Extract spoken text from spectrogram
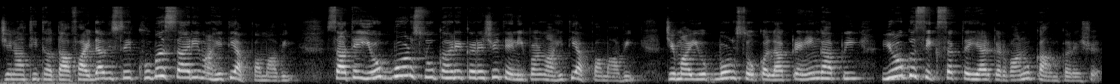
જેનાથી થતા ફાયદા વિશે ખૂબ જ સારી માહિતી આપવામાં આવી. સાથે યોગ બોર્ડ શું કાર્ય કરે છે તેની પણ માહિતી આપવામાં આવી. જેમાં યોગ બોર્ડ સો કલાક ટ્રેનિંગ આપી યોગ શિક્ષક તૈયાર કરવાનું કામ કરે છે.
